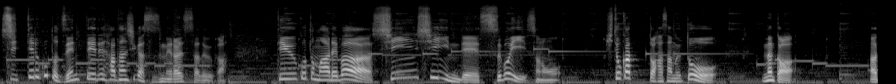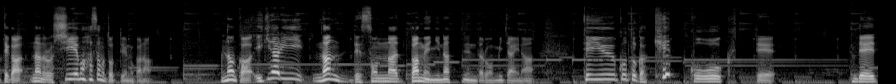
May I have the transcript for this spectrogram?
知ってること前提で話が進められてたというかっていうこともあればシーンシーンですごいその一カット挟むとなんかあてかなんだろう CM 挟むとっていうのかな。なんかいきなりなんでそんな場面になってんだろうみたいなっていうことが結構多くって。で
